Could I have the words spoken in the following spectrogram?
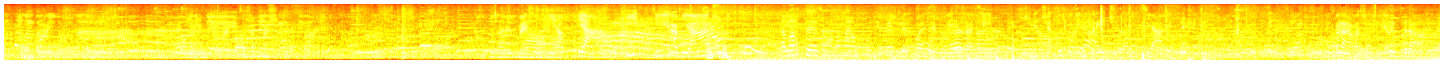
Poi non, non diventa una cosa facile da fare. Beh, Sofia, piano, ti- tira piano. La parte secondo me un po' difficile è quella. È quella, sì. C'è tutto l'intreccio iniziale. Brava Sofia. Che brava.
